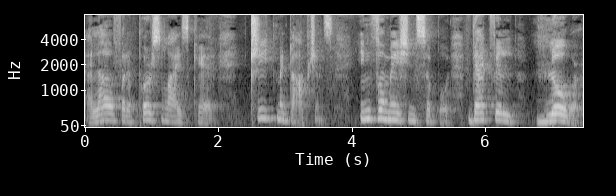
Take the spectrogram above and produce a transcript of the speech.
allow for a personalized care, treatment options, information support that will lower,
